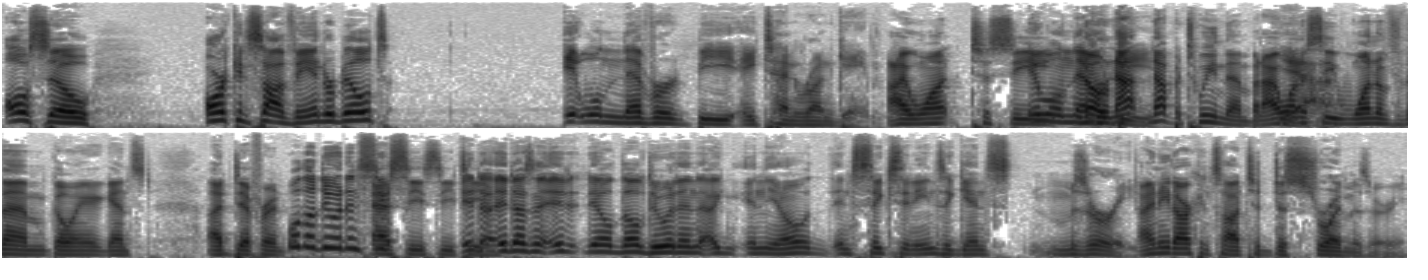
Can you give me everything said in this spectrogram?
Also, Arkansas Vanderbilt, it will never be a ten run game. I want to see. It will no, never not be. not between them, but I want to see one of them going against a different. Well, they'll do it in six. SEC It, team. it doesn't. It, they'll they'll do it in in you know in six innings against Missouri. I need Arkansas to destroy Missouri.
